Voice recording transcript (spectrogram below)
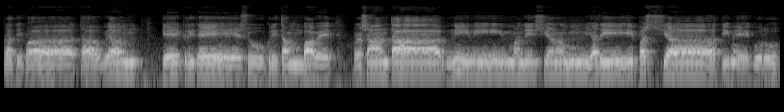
प्रतिपतव्यं। के कृतं भवेत्? प्रशान्ताग्निमिमदिष्यणं यदि पश्यति मे गुरु,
